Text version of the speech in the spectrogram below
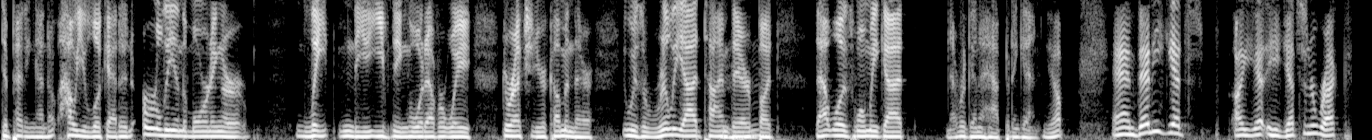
depending on how you look at it, early in the morning or late in the evening, whatever way direction you're coming there. It was a really odd time there, Mm-hmm. but that was when we got never going to happen again. Yep. And then he gets uh, he gets in a wreck.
